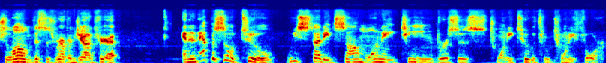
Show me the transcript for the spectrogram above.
Shalom, this is Reverend John Ferret. And in episode two, we studied Psalm 118, verses 22 through 24.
